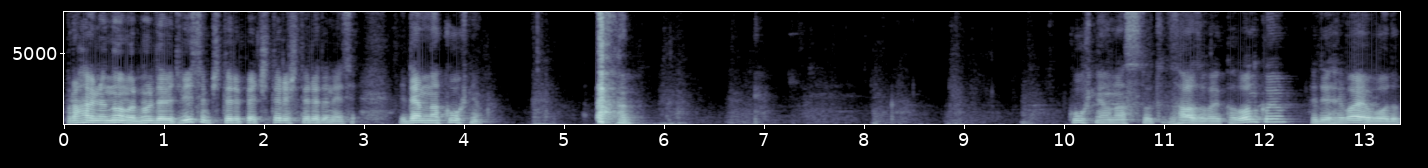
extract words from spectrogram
Правильно, номер 098 454 4 одиниці. Йдемо на кухню. Кухня у нас тут з газовою колонкою, підігріває воду.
